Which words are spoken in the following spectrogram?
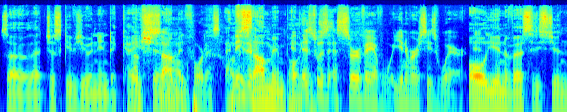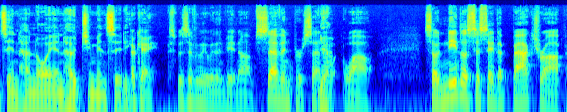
So that just gives you an indication of some of, importance. And of some are, importance. And this was a survey of universities where? All university students in Hanoi and Ho Chi Minh City. Okay, specifically within Vietnam. 7%. Yeah. Oh, wow. So needless to say, the backdrop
